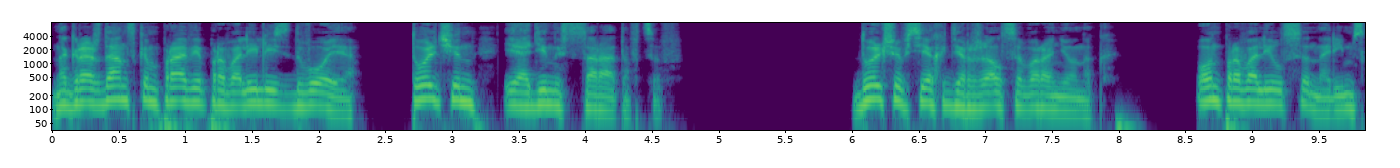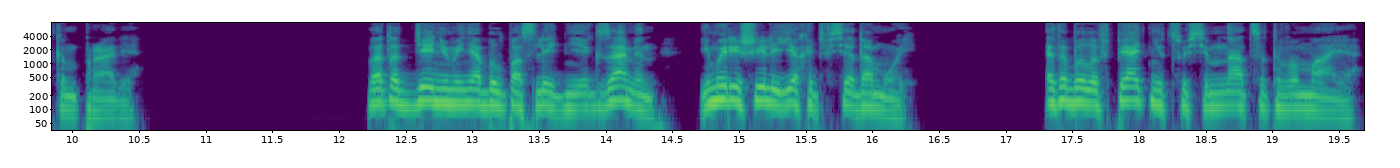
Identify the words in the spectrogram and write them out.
На гражданском праве провалились двое — Тольчин и один из саратовцев. Дольше всех держался Вороненок. Он провалился на римском праве. В этот день у меня был последний экзамен, и мы решили ехать все домой. Это было в пятницу 17 мая.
